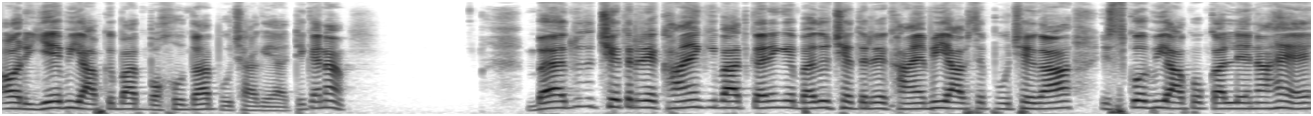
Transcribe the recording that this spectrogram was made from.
और यह भी आपके पास बहुत बार पूछा गया, ठीक है ना? वैद्युत क्षेत्र रेखाएँ की बात करेंगे, वैद्युत क्षेत्र रेखाएँ भी आपसे पूछेगा, इसको भी आपको कर लेना है,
